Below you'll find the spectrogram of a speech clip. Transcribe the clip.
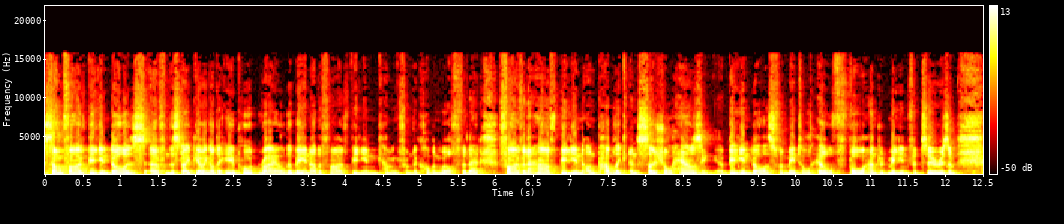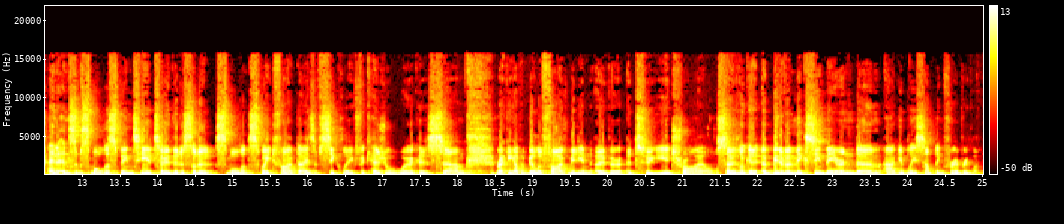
Some $5 billion uh, from the state going onto airport rail. There'll be another 5 billion coming from the Commonwealth for that. 5.5 billion on public and social housing. A billion dollars for mental health. 400 million for tourism. And, and some smaller spends here too that are sort of small and sweet. Five days of sick leave for casual workers, um, racking up a bill of 5 million over a two-year trial. So look, a, a bit of a mix in there and um, arguably something for everyone.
